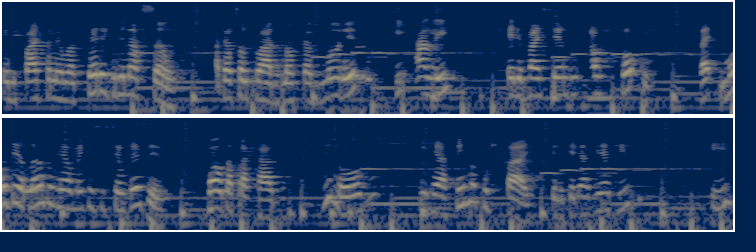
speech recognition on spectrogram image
ele faz também uma peregrinação até o Santuário de Nossa Senhora do Loreto e ali ele vai sendo aos poucos, vai modelando realmente esse seu desejo. Volta para casa de novo e reafirma para os pais aquilo que ele havia dito e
